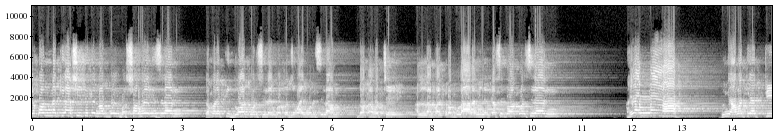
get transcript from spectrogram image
যখন নাকি আশি থেকে নব্বই বছর হয়ে গেছিলেন, তখন একটি দোয়া করছিলেন, গত জুমায় বলেছিলাম, দোয়াটা হচ্ছে আল্লাহ পাক রব্বুল আলামিনের কাছে দোয়া করেছিলেন, হে আল্লাহ, তুমি আমাকে একটি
